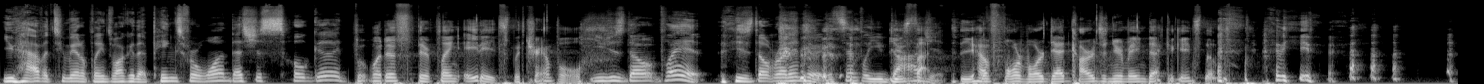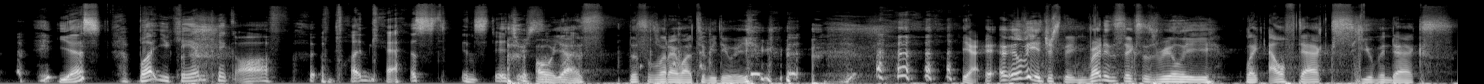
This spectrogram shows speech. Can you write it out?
you have a two mana planeswalker that pings for one. That's just so good. but what if they're playing eight eights with Trample? You just don't play it. You just don't run into it. It's simple. You dodge it. You have four more dead cards in your main deck against them. I mean, yes, but you can pick off Bloodghast and Stitch or oh yes, this is what I want to be doing. yeah, it, it'll be interesting. Wrenn and Six is really like elf decks, human decks.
